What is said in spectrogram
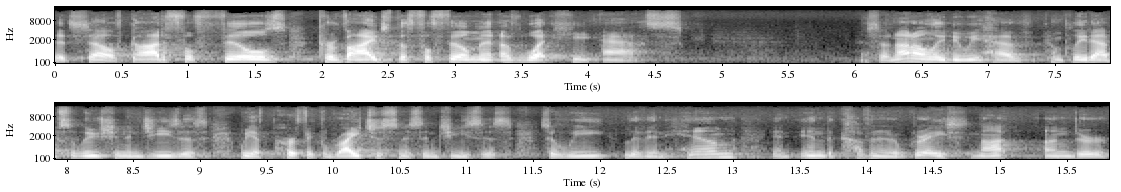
itself. God fulfills, provides the fulfillment of what He asks. And so, not only do we have complete absolution in Jesus, we have perfect righteousness in Jesus. So, we live in Him and in the covenant of grace, not under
